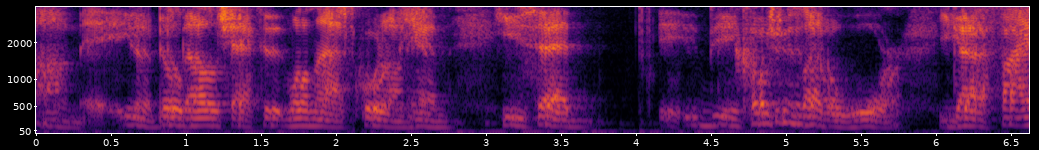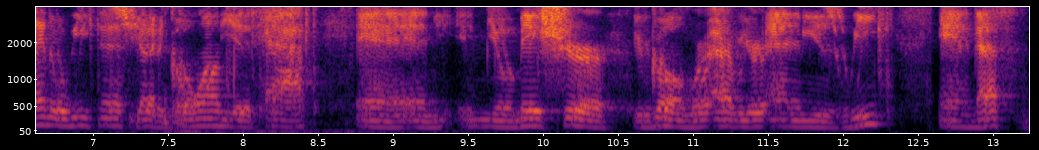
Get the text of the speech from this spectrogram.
Um, you know, Bill Belichick, one last quote on him, he said, coaching is like a war. You got to find the weakness. You got to go on the attack, and, and, you know make sure you're going wherever your enemy is weak. And that's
